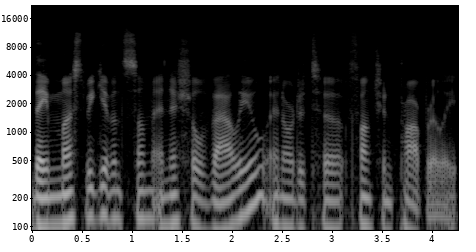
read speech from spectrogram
They must be given some initial value in order to function properly.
